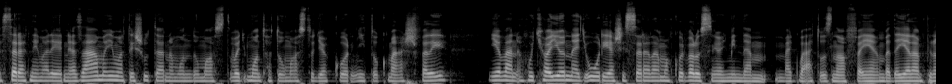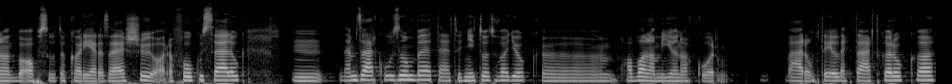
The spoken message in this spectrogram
szeretném elérni az álmaimat, és utána mondom azt, vagy mondhatom azt, hogy akkor nyitok más felé. Nyilván, hogyha jönne egy óriási szerelem, akkor valószínű, hogy minden megváltozna a fejembe, de jelen pillanatban abszolút a karrier az első, arra fókuszálok. Mm, nem zárkózom be, tehát, hogy nyitott vagyok. Ha valami jön, akkor várom tényleg tárt karokkal,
